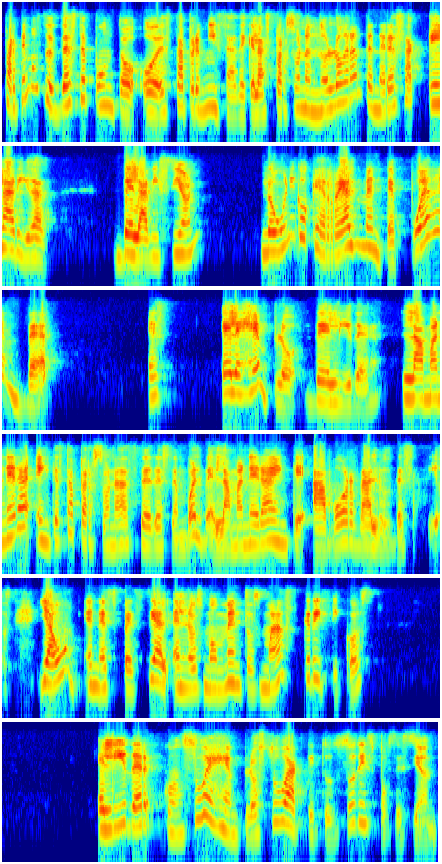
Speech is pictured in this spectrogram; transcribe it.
partimos desde este punto o esta premisa de que las personas no logran tener esa claridad de la visión, lo único que realmente pueden ver es el ejemplo del líder, la manera en que esta persona se desenvuelve, la manera en que aborda los desafíos y aún en especial en los momentos más críticos, el líder con su ejemplo, su actitud, su disposición,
